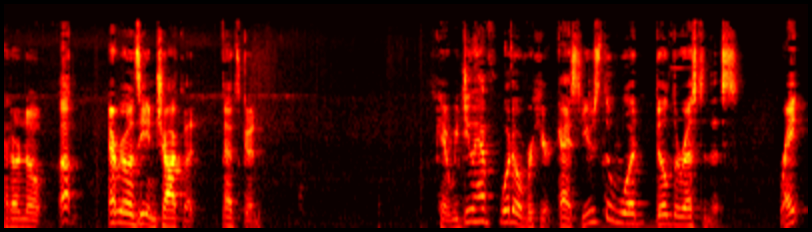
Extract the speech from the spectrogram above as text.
I don't know. Oh, everyone's eating chocolate. That's good. Okay, we do have wood over here. Guys, use the wood, build the rest of this. Right?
